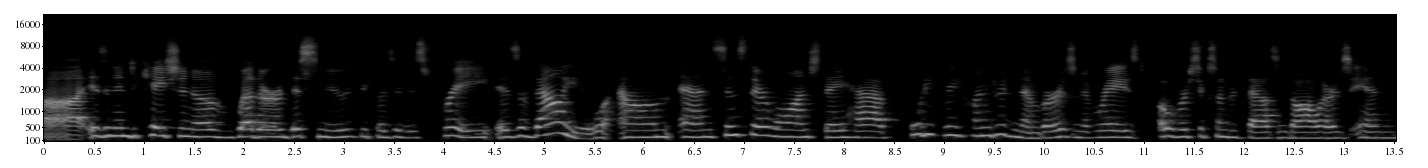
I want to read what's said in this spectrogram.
uh, is an indication of whether this news, because it is free, is of value. Um, and since their launch, they have 4,300 members and have raised over $600,000 in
